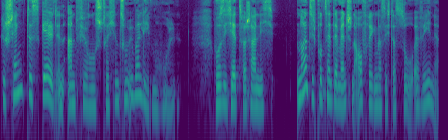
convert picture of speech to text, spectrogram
geschenktes Geld in Anführungsstrichen zum Überleben holen. Wo sich jetzt wahrscheinlich 90 Prozent der Menschen aufregen, dass ich das so erwähne.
